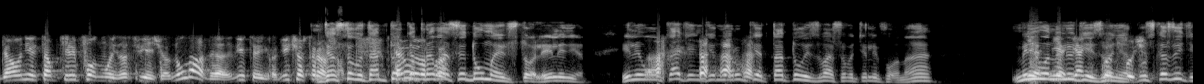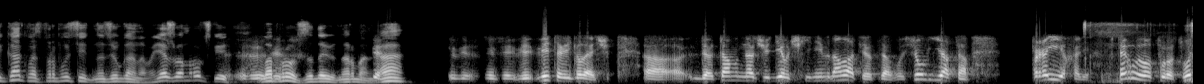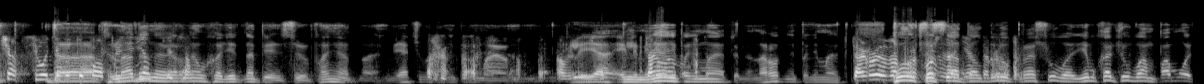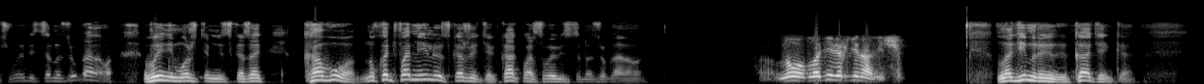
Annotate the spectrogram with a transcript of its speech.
Да у них там телефон мой засвечен. Ну ладно, Виктор Егорович, ничего страшного. Да что вы там Второй только вопрос. про вас и думают, что ли, или нет? Или у Катеньки на руке тату из вашего телефона, а? Миллионы нет, нет, людей звонят. Ну скажите, как вас пропустить на Зюганова? Я же вам русский вопрос задаю нормально, а? Виктор Николаевич, а, да, там, значит, девочки не виноваты, это все ясно проехали. Второй вопрос. Вот сейчас сегодня так, выступал президент. надо, наверное, там... уходить на пенсию. Понятно. Я чего-то не понимаю. Или, я, или меня не понимают, или народ не понимает. Второй вопрос. Полчаса долблю, прошу вас. Я хочу вам помочь вывести на Зюганова. Вы не можете мне сказать, кого. Ну, хоть фамилию скажите. Как вас вывести на Зюганова? Ну, Владимир Геннадьевич. Владимир, Катенька,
